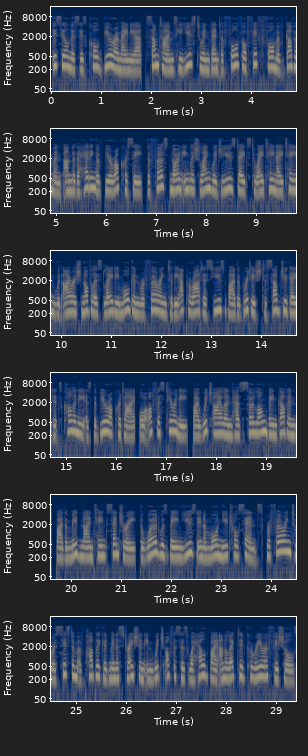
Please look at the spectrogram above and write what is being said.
this illness is called bureaumania. Sometimes he used to invent a fourth or fifth form of government under the heading of bureaucracy. The first known English language use dates to 1818 with Irish novelist Lady Morgan referring to the apparatus used by the British to subjugate its colony as the bureaucratie, or office tyranny, by which Ireland has so long been governed. By the mid 19th century, the word was being used in a more neutral sense, referring to a system of public administration in which offices were held by unelected career officials.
